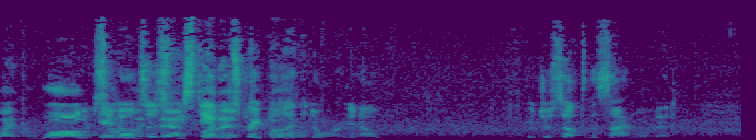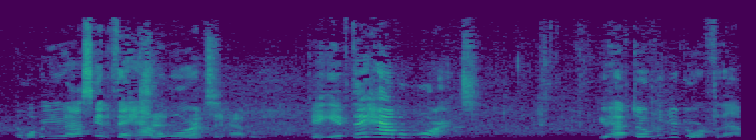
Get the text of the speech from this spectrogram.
like a wall or Yeah, something don't like just that. be standing but at straight the behind the door, you know? Put yourself to the side a little bit. And what were you asking, if they have a warrant? If they have a warrant. Okay, if they have a warrant, you have to open your door for them,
